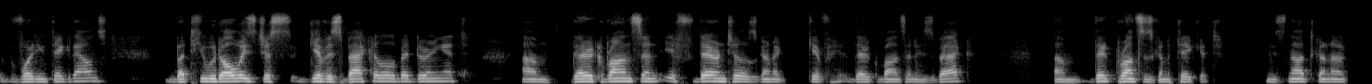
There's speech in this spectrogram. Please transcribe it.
avoiding takedowns, but he would always just give his back a little bit during it. Um, Derek Brunson, if Darren Till is gonna give Derek Brunson his back, um, Derek Brunson is gonna take it. He's not gonna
